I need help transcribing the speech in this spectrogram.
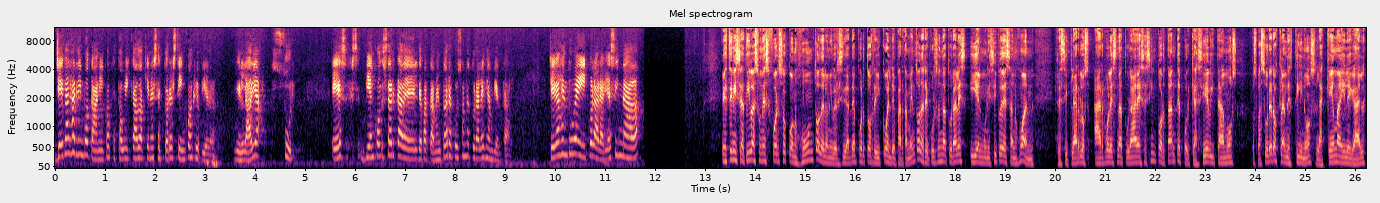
Llega al Jardín Botánico, que está ubicado aquí en el sector 5 en Río Piedra, en el área sur. Es bien cerca del Departamento de Recursos Naturales y Ambientales. Llegas en tu vehículo al área asignada, esta iniciativa es un esfuerzo conjunto de la Universidad de Puerto Rico, el Departamento de Recursos Naturales y el municipio de San Juan. Reciclar los árboles naturales es importante porque así evitamos los basureros clandestinos, la quema ilegal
